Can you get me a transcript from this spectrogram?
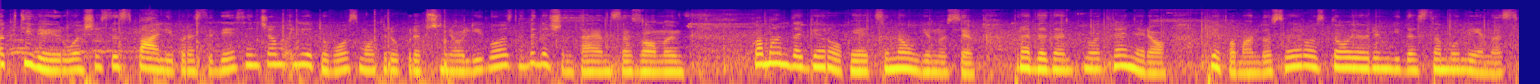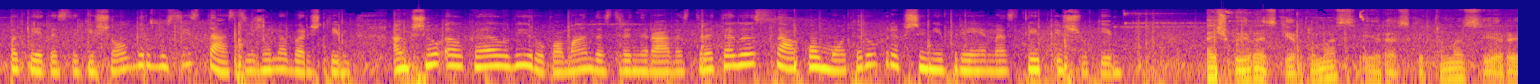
aktyviai ruošiasi spalį prasidėsiančiam Lietuvos moterų krepšinio lygos 20 sezonui. Komanda gerokai atsinaujinusi, pradedant nuo trenerio. Prie komandos vairo stojo Rimvydas Samulėnas, pakeitęs iki šiol dirbusį Stasį Žaliabarštį. Anksčiau LKL vyrų komandas treniravęs strategas sako moterų krepšinį prieėmęs kaip iššūkį. Aišku, yra skirtumas, yra skirtumas ir,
